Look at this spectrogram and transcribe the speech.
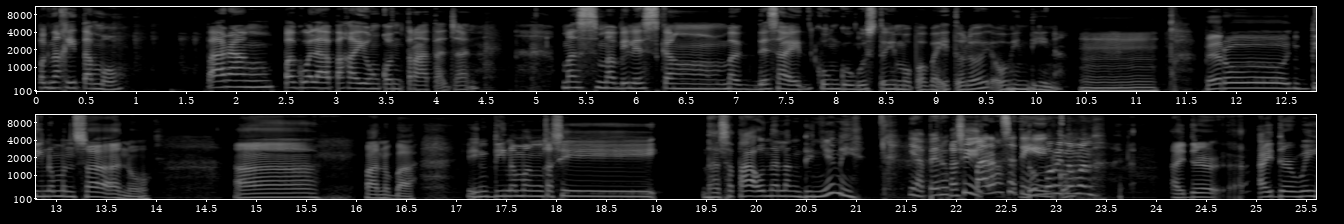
pag nakita mo, parang pag wala pa kayong kontrata dyan, mas mabilis kang mag-decide kung gugustuhin mo pa ba ituloy o hindi na. Mm, pero hindi naman sa ano, ah, paano ba? Hindi naman kasi nasa tao na lang din yan eh. Yeah, pero Kasi parang sa tingin mo rin ko, naman either either way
